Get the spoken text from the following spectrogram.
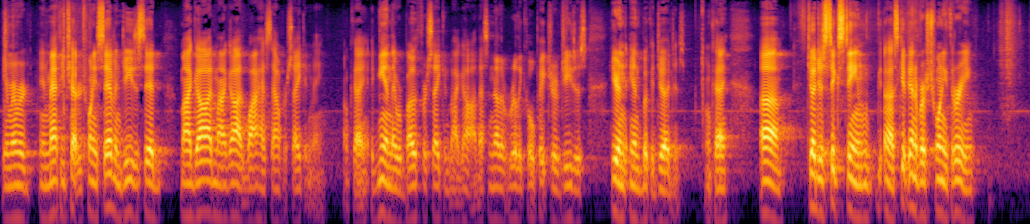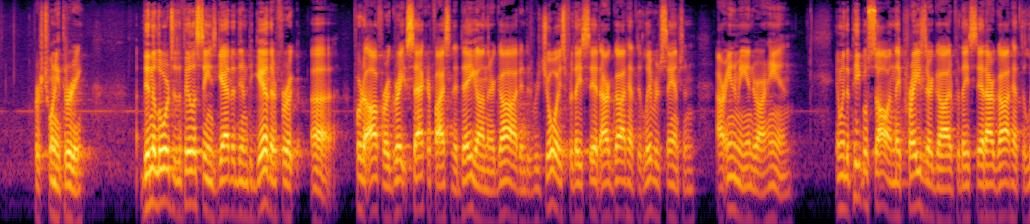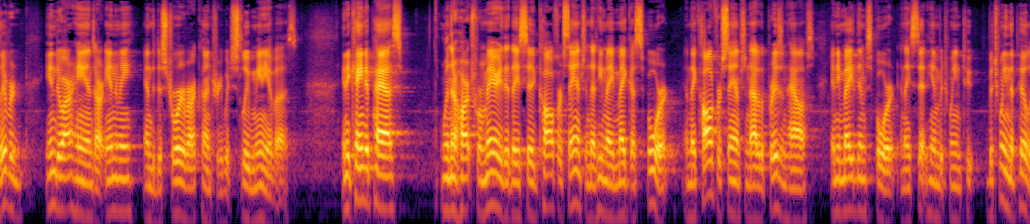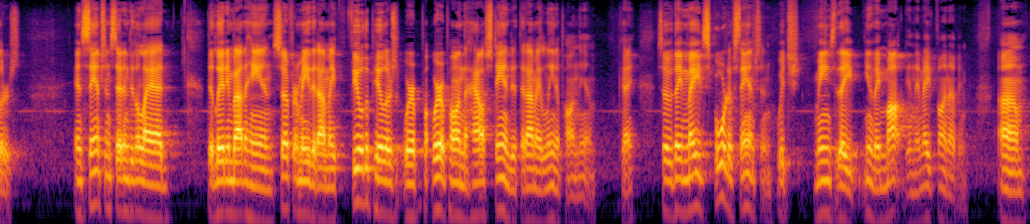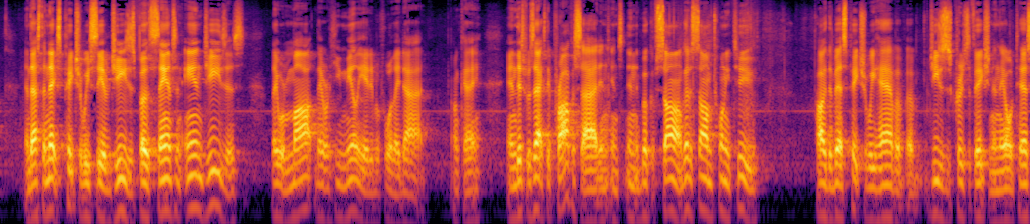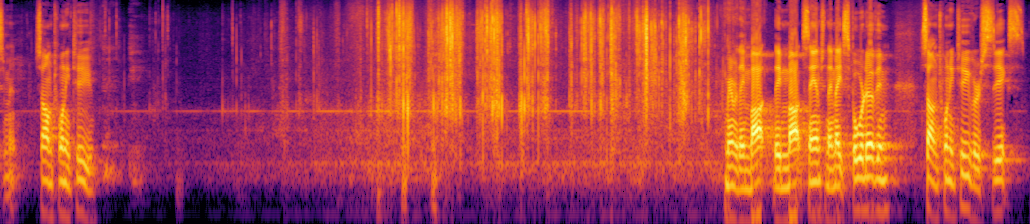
You remember in Matthew chapter 27, Jesus said, My God, my God, why hast thou forsaken me? Okay? Again, they were both forsaken by God. That's another really cool picture of Jesus here in, in the book of Judges. Okay? Uh, Judges 16, uh, skip down to verse 23. Verse 23. Then the lords of the Philistines gathered them together for, uh, for to offer a great sacrifice unto Dagon their God, and to rejoice, for they said, Our God hath delivered Samson our enemy into our hand. And when the people saw him, they praised their God, for they said, Our God hath delivered into our hands our enemy and the destroyer of our country, which slew many of us. And it came to pass, when their hearts were merry, that they said, Call for Samson, that he may make us sport. And they called for Samson out of the prison house, and he made them sport, and they set him between, two, between the pillars. And Samson said unto the lad that led him by the hand, Suffer me that I may feel the pillars whereupon the house standeth, that I may lean upon them. So they made sport of Samson, which means they, you know, they mocked him, they made fun of him. Um, and that's the next picture we see of Jesus. Both Samson and Jesus, they were mocked, they were humiliated before they died. Okay? And this was actually prophesied in, in, in the book of Psalm. Go to Psalm 22, probably the best picture we have of, of Jesus' crucifixion in the Old Testament. Psalm 22. Remember, they mocked, they mocked Samson, they made sport of him. Psalm 22, verse 6.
